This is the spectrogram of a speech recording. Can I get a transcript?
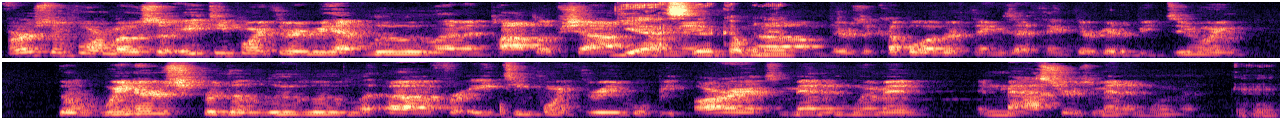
first and foremost, so 18.3, we have Lululemon pop up shop. Yes, coming. they're coming in. Um, there's a couple other things I think they're going to be doing. The winners for the Lulu uh, for 18.3 will be RX men and women and Masters men and women. Mhm.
